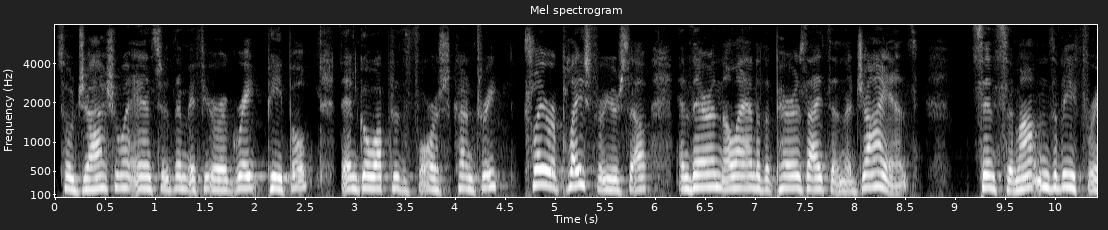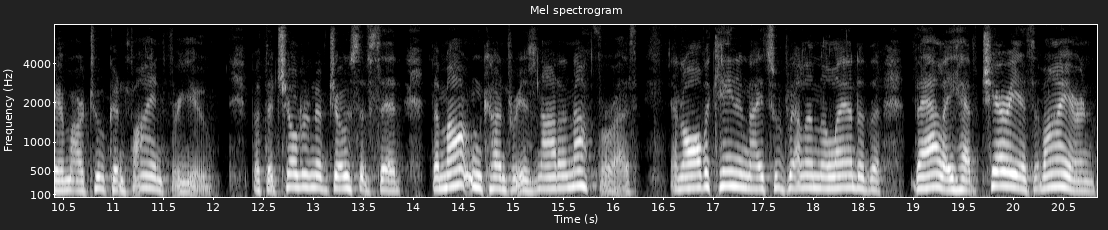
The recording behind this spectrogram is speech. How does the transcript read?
So Joshua answered them, If you're a great people, then go up to the forest country, clear a place for yourself, and there in the land of the Perizzites and the giants, since the mountains of Ephraim are too confined for you. But the children of Joseph said, The mountain country is not enough for us, and all the Canaanites who dwell in the land of the valley have chariots of iron.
